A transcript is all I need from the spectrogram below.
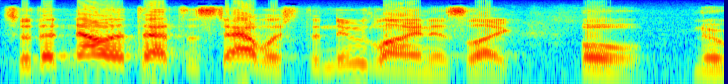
So that now that that's established, the new line is like, oh, no,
